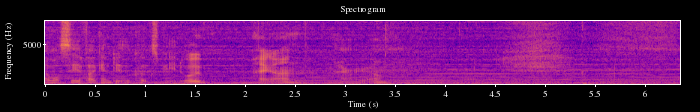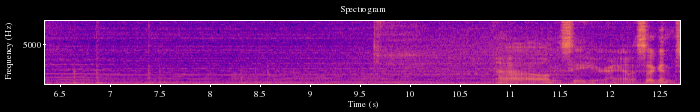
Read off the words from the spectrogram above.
I will see if I can do the quick speed. Whoop. Hang on. There we go. Uh, let me see here. Hang on a second.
